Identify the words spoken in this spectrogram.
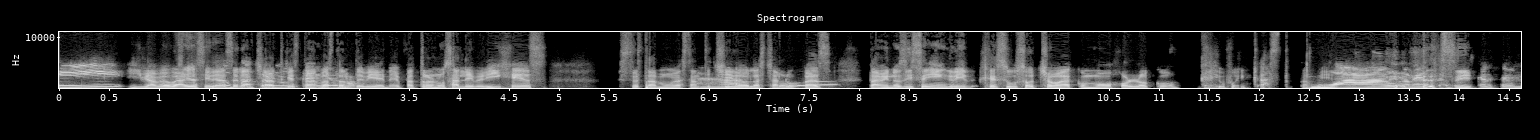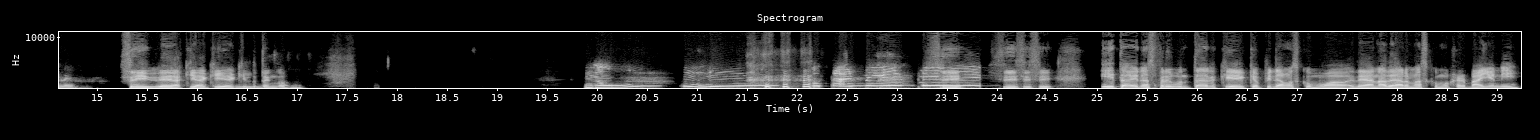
Y, y ya veo varias ideas en el chat que están bastante bien. ¿eh? Patronus alebrijes. Este está muy bastante chido. Ah, las chalupas. También nos dice Ingrid Jesús Ochoa como Joloco. Qué buen cast también. ¡Wow! A ver, tengo que buscar este hombre. Sí, eh, aquí, aquí, aquí lo tengo. No. Totalmente. Sí, sí, sí, sí. Y también nos preguntan que, qué opinamos como de Ana de Armas como Hermione.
